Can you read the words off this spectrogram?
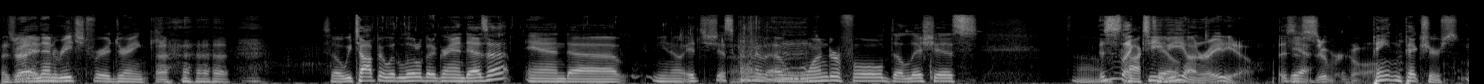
That's right. And then reached for a drink. so we top it with a little bit of Grandeza and uh, you know, it's just kind of a wonderful, delicious um, this is like cocktail. TV on radio. This Yeah. is super cool. painting pictures.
